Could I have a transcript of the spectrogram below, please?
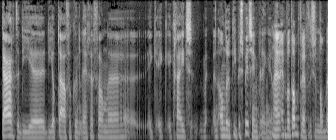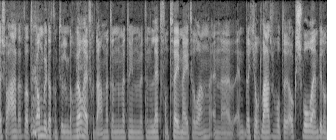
kaarten die, je die je op tafel kunt leggen van... eh, ik, ik, ik ga iets, een andere type spits inbrengen. Nee, en wat dat betreft is het nog best wel aardig dat Cambuur dat natuurlijk nog wel heeft gedaan. Met een, met een, met een led van twee meter lang. En, eh, en dat je op het laatst bijvoorbeeld eh, ook Zwolle en Willem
